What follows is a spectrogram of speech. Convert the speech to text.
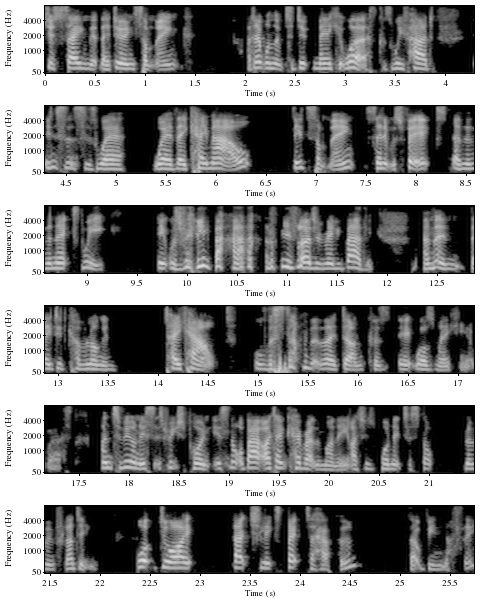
Just saying that they're doing something, I don't want them to do, make it worse because we've had instances where where they came out, did something, said it was fixed, and then the next week it was really bad. we flooded really badly, and then they did come along and take out all the stuff that they'd done because it was making it worse. And to be honest, it's reached a point, it's not about, I don't care about the money, I just want it to stop blooming flooding. What do I actually expect to happen? That would be nothing.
